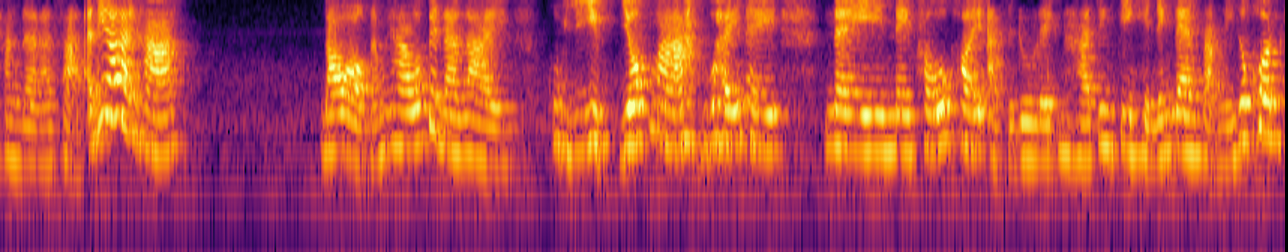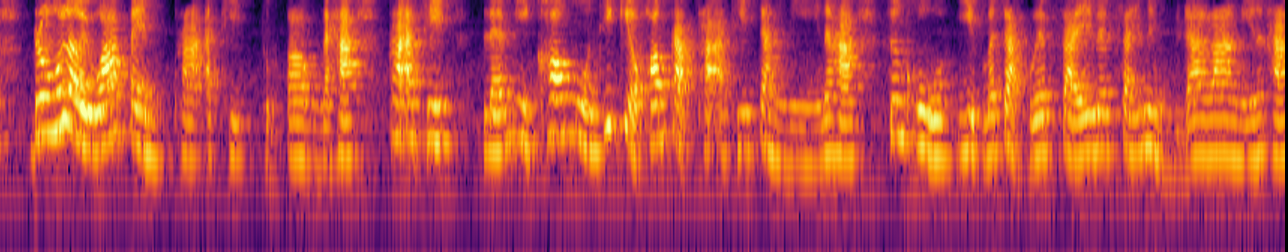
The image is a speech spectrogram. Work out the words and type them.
ทางดาราศาสตร์ อันนี้อะไรคะ เดาออกนะคะว่าเป็นอะไรครูหยิบยกมาไว้ในในใน powerpoint อาจจะดูเล็กนะคะ จริง ๆ เห็นแดงๆแบบนี้ทุกคนรู้เลยว่าเป็นพระอาทิตย์ถูกต้องนะคะ พระอาทิตย์และมีข้อมูลที่เกี่ยวข้องกับพระอาทิตย์ดังนี้นะคะ ซึ่งครูหยิบมาจากเว็บไซต์เว็บไซต์หนึ่งอยู่ด้านล่างนี้นะคะ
